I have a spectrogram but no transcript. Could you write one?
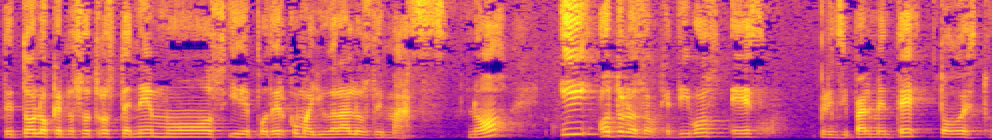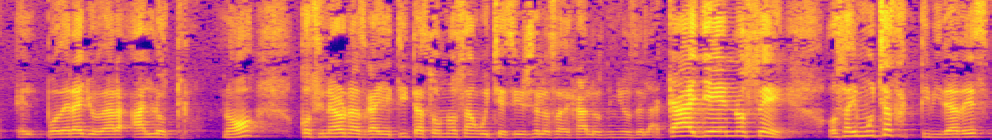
de, todo lo que nosotros tenemos y de poder como ayudar a los demás, ¿no? Y otro de los objetivos es principalmente todo esto, el poder ayudar al otro. ¿no? Cocinar unas galletitas o unos sándwiches irse a dejar a los niños de la calle, no sé. O sea, hay muchas actividades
